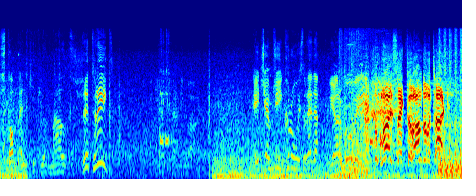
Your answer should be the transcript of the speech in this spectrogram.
Stop and keep your mouths shut. Retreat! HMG crew is ready. We are moving. Supply sector under attack.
